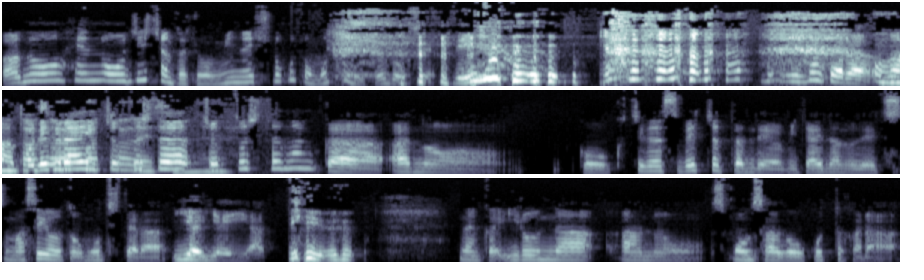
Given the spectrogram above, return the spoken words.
あの辺のおじいちゃんたちもみんな一緒のこと思ってるんですよ、どうせ。っていう。だから、まあ、これぐらいちょっとした、ちょっとしたなんか、あの、こう、口が滑っちゃったんだよ、みたいなので、済ませようと思ってたら、いやいやいやっていう、なんかいろんな、あの、スポンサーが起こったから、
